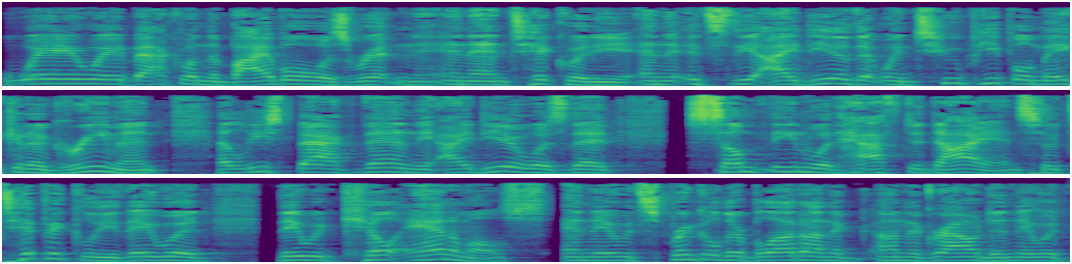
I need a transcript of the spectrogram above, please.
way, way back when the Bible was written in antiquity. And it's the idea that when two people make an agreement, at least back then, the idea was that something would have to die. And so typically they would, they would kill animals and they would sprinkle their blood on the, on the ground and they would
